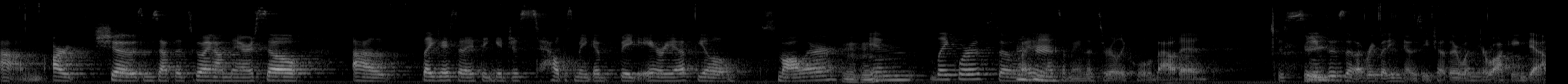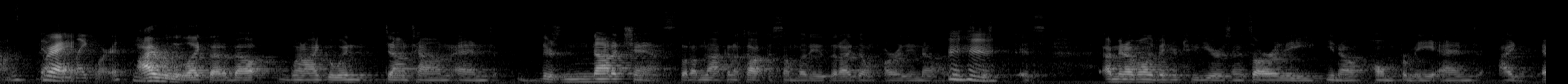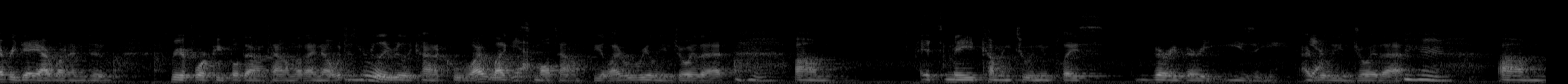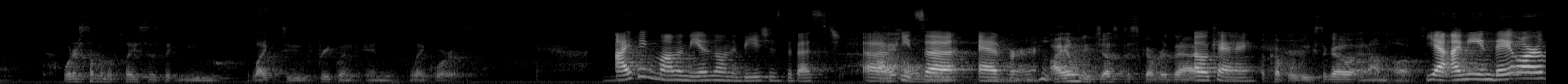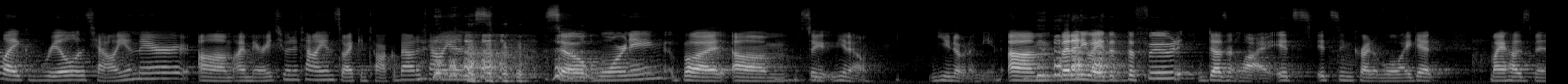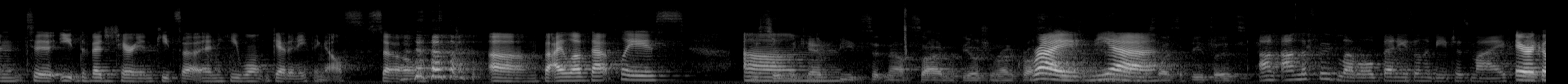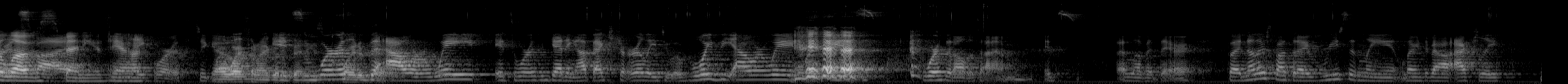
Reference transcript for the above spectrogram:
um, art shows and stuff that's going on there. So, uh, like I said, I think it just helps make a big area feel smaller Mhm. in Lake Worth. So I think Mhm. that's something that's really cool about it. Just seems as though everybody knows each other when you're walking down downtown Right. Lake Worth. I really like that about when I go into downtown and there's not a chance that I'm not going to talk to somebody that I don't already know. It's Mhm. just, it's, I mean, I've only been here two years and it's already, you know, home for me. And I, every day I run into three or four people downtown that I know, which is really, really kind of cool. I like Yeah. the small town feel. I really enjoy that. Um, it's made coming to a new place very, very easy. I Yeah. really enjoy that. Mhm. Um, what are some of the places that you like to frequent in Lake Worth? I think Mamma Mia's on the beach is the best uh, pizza ever. I only just discovered that Okay. a couple of weeks ago, and I'm hooked. Yeah, I mean, they are like real Italian there. Um, I'm married to an Italian, so I can talk about Italians. so, warning, but, um, so, you know, you know what I mean. Um, but anyway, the, the food doesn't lie. It's, it's incredible. I get my husband to eat the vegetarian pizza, and he won't get anything else. So, um, but I love that place. You certainly Um, can't beat sitting outside with the ocean right across Right, the street from you and yeah. a slice of pizza. It's On, on the food level, Benny's on the beach is my favorite. Erica loves spot Benny's, in yeah. Lake Worth to go. My wife and I go to it's Benny's worth quite a bit the hour wait. It's worth getting up extra early to avoid the hour wait. Like, it's worth it all the time. It's I love it there. But another spot that I recently learned about, actually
